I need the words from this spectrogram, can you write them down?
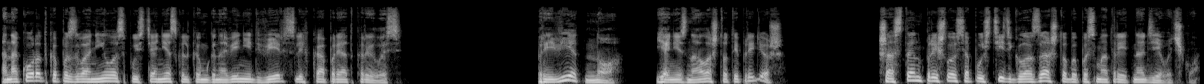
Она коротко позвонила, спустя несколько мгновений дверь слегка приоткрылась. «Привет, но! Я не знала, что ты придешь». Шастен пришлось опустить глаза, чтобы посмотреть на девочку.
